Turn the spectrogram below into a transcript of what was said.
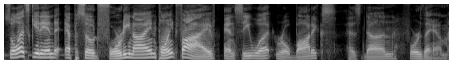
So let's get into episode 49.5 and see what robotics has done for them.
